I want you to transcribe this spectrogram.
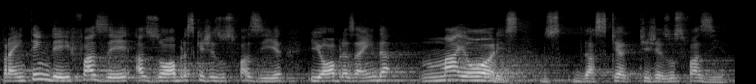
para entender e fazer as obras que Jesus fazia e obras ainda maiores das que Jesus fazia.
